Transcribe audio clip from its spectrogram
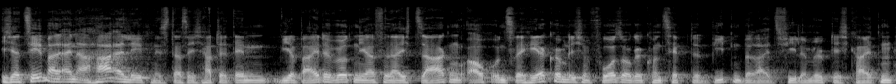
Ich erzähle mal ein Aha-Erlebnis, das ich hatte, denn wir beide würden ja vielleicht sagen, auch unsere herkömmlichen Vorsorgekonzepte bieten bereits viele Möglichkeiten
